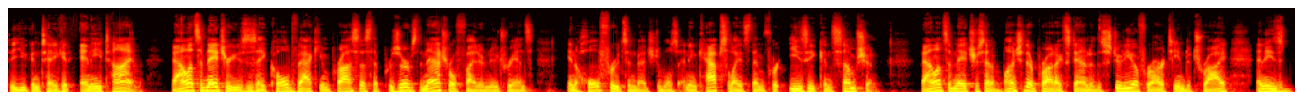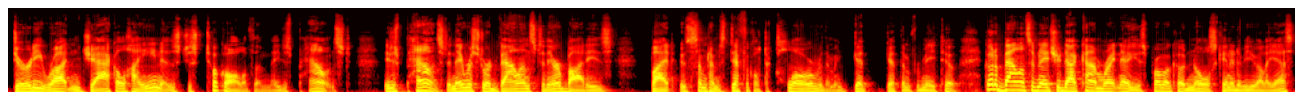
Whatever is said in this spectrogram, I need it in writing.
that you can take at any time. Balance of Nature uses a cold vacuum process that preserves the natural phytonutrients in whole fruits and vegetables and encapsulates them for easy consumption. Balance of Nature sent a bunch of their products down to the studio for our team to try, and these dirty, rotten jackal hyenas just took all of them. They just pounced. They just pounced, and they restored balance to their bodies, but it was sometimes difficult to claw over them and get, get them for me too. Go to balanceofnature.com right now. Use promo code Knowles, K-N-W-L-E-S,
